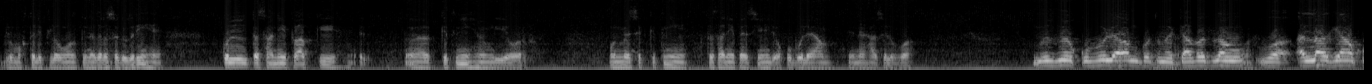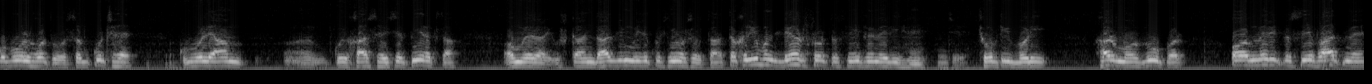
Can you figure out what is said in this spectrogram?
جو مختلف لوگوں کی نظروں سے گزری ہیں۔ کل تصانیف آپ کی آ، کتنی ہوں گی اور ان میں سے کتنی تصانیف ایسی ہیں جو قبول عام جنہیں حاصل ہوا؟ مجھ میں قبول عام کو تو میں کیا بتلاؤں؟ وہ اللہ کے یہاں قبول ہو تو وہ سب کچھ ہے۔ قبول عام کوئی خاص حیثیت نہیں رکھتا۔ اور میرا اس کا انداز بھی مجھے کچھ نہیں ہو سکتا۔ تقریباً ڈیڑھ سو تصنیفیں میری ہیں۔ جی۔ چھوٹی بڑی ہر موضوع پر۔ اور میری تصنیفات میں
